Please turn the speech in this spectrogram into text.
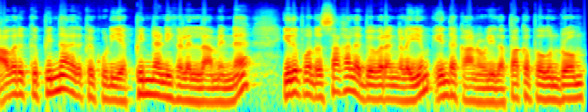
அவருக்கு பின்னால் இருக்கக்கூடிய பின்னணிகள் எல்லாம் என்ன? இது போன்ற சகல விவரங்களையும் இந்த காணொலியில் பார்க்க போகின்றோம்.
